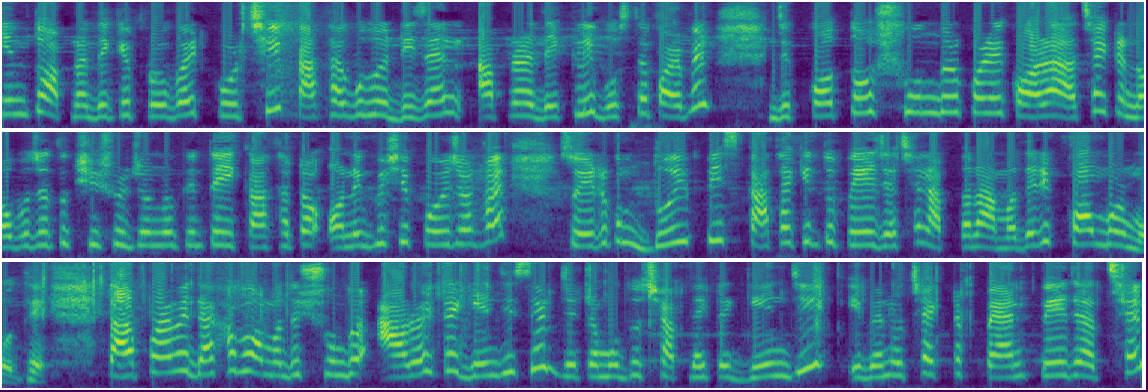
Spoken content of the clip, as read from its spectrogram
কিন্তু আপনাদেরকে প্রোভাইড করছি। কাঁথাগুলো ডিজাইন আপনারা দেখলেই বুঝতে পারবেন যে কত সুন্দর করে করা আছে। একটা নবজাতক শিশুর জন্য কিন্তু এই কাঁথাটা অনেক বেশি প্রয়োজন হয়। তো এরকম দুই পিস কাঁথা কিন্তু পেয়ে যাচ্ছেন আপনারা আমাদের এই কম্বোর মধ্যে। তারপর আমি দেখাবো আমাদের সুন্দর আরও একটা গেঞ্জি সেট যেটার মধ্যে হচ্ছে আপনি একটা গেঞ্জি ইভেন হচ্ছে একটা প্যান্ট পেয়ে যাচ্ছেন।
